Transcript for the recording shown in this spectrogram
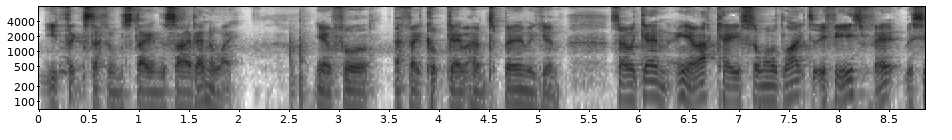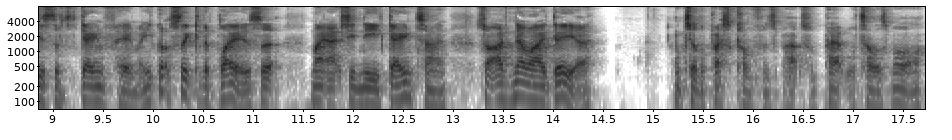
you'd think Steffen would stay in the side anyway you know, for FA Cup game at home to Birmingham. So again, you know, Ake is someone I'd like to, if he is fit, this is the game for him. And you've got to think of the players that might actually need game time. So I've no idea until the press conference, perhaps from Pep will tell us more.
